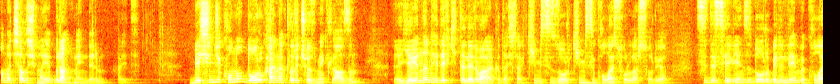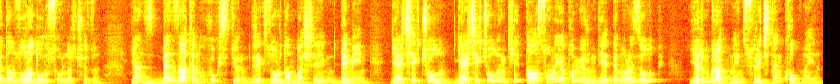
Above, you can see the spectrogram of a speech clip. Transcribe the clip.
Ama çalışmayı bırakmayın derim. Kayıt. Beşinci konu doğru kaynakları çözmek lazım. E, yayınların hedef kitleleri var arkadaşlar. Kimisi zor, kimisi kolay sorular soruyor. Siz de seviyenizi doğru belirleyin ve kolaydan zora doğru soruları çözün. Yani ben zaten hukuk istiyorum. Direkt zordan başlayayım demeyin. Gerçekçi olun. Gerçekçi olun ki daha sonra yapamıyorum diye demoralize olup yarım bırakmayın. Süreçten kopmayın.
